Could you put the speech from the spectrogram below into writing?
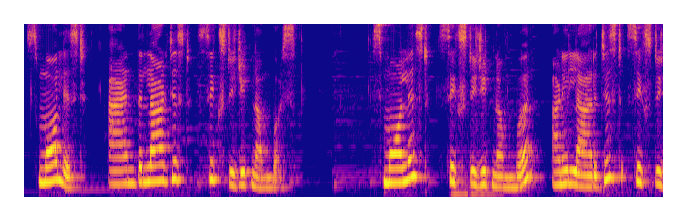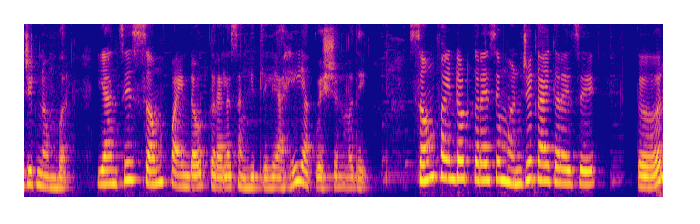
smallest and the largest 6 digit numbers? Smallest six digit number आणि लार्जेस्ट सिक्स डिजिट नंबर यांचे सम फाइंड आउट करायला सांगितलेले आहे या क्वेश्चनमध्ये सम फाइंड आउट करायचे म्हणजे काय करायचे तर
